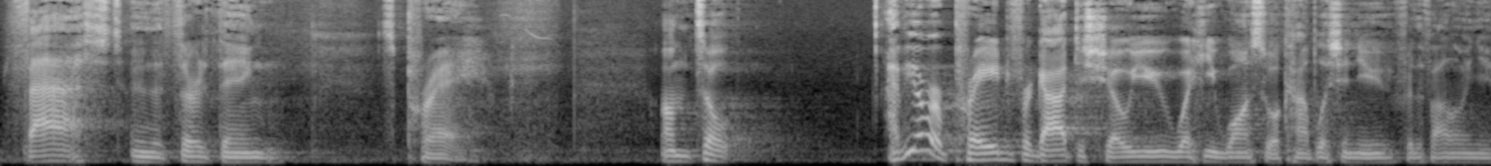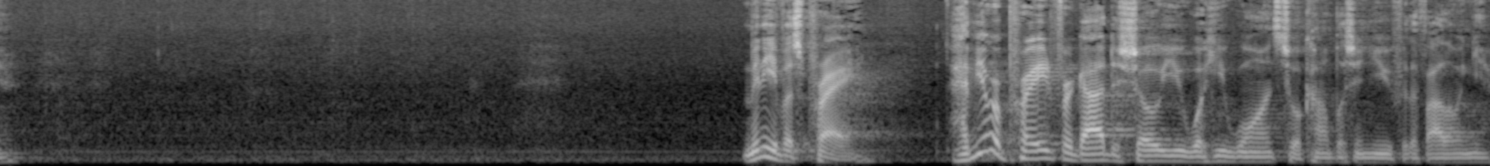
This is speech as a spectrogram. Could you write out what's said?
fast, and the third thing pray. Um, so, have you ever prayed for God to show you what He wants to accomplish in you for the following year? Many of us pray. Have you ever prayed for God to show you what He wants to accomplish in you for the following year?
